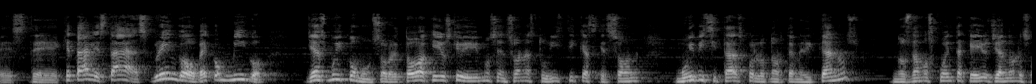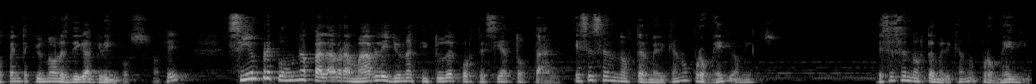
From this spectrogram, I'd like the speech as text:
este, ¿qué tal estás? Gringo, ve conmigo. Ya es muy común, sobre todo aquellos que vivimos en zonas turísticas que son muy visitadas por los norteamericanos, nos damos cuenta que a ellos ya no les ofende que uno les diga gringos, ¿ok? Siempre con una palabra amable y una actitud de cortesía total. Ese es el norteamericano promedio, amigos. Ese es el norteamericano promedio.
